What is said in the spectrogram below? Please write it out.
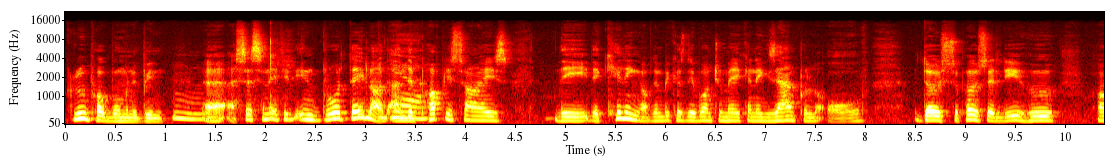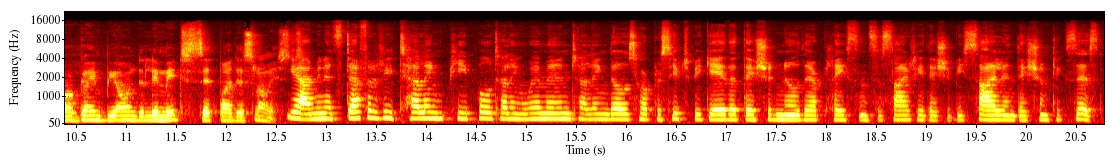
group of women who've been mm. uh, assassinated in broad daylight, yeah. and they publicize the, the killing of them because they want to make an example of those supposedly who are going beyond the limits set by the Islamists. Yeah, I mean, it's definitely telling people, telling women, telling those who are perceived to be gay that they should know their place in society, they should be silent, they shouldn't exist.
